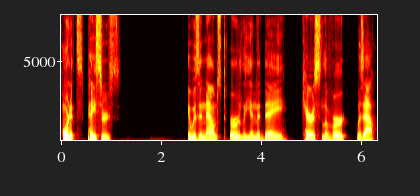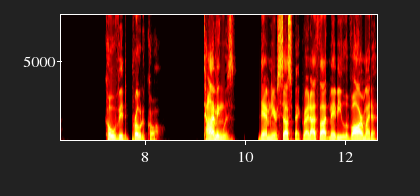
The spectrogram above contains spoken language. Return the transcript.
Hornets, Pacers. It was announced early in the day Caris LeVert was out. COVID protocol. Timing was damn near suspect, right? I thought maybe LaVar might have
